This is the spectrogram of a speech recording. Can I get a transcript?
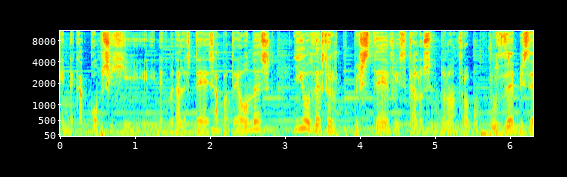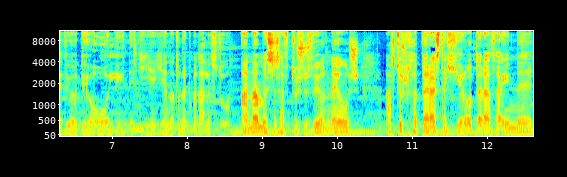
είναι κακόψυχοι, είναι εκμεταλλευτές, απαταιώνες, ή ο δεύτερος που πιστεύει στην καλοσύνη των ανθρώπων, που δεν πιστεύει ότι όλοι είναι εκεί για να τον εκμεταλλευτούν. Ανάμεσα σε αυτούς τους δύο νέους, αυτός που θα περάσει τα χειρότερα θα είναι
